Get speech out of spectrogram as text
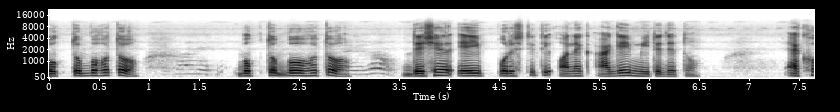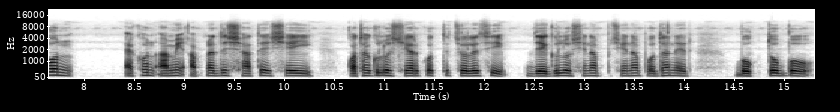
বক্তব্য হতো বক্তব্য হতো দেশের এই পরিস্থিতি অনেক আগেই মিটে যেত। এখন এখন আমি আপনাদের সাথে সেই কথাগুলো শেয়ার করতে চলেছি, যেগুলো সেনা, সেনাপ্রধানের বক্তব্য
